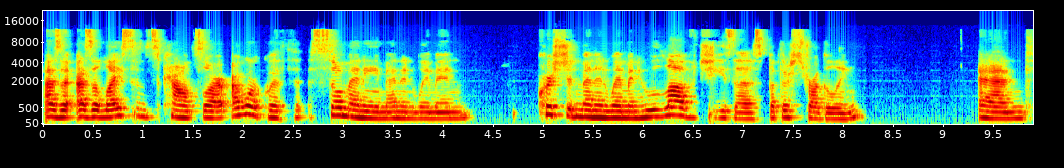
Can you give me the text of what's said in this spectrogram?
as a as a licensed counselor, I work with so many men and women, Christian men and women who love Jesus, but they're struggling. And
